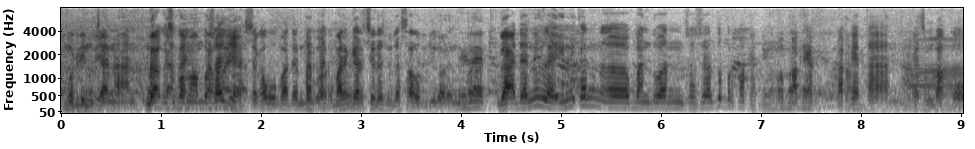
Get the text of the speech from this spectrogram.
kebencanaan. Enggak ke Sukamambur saja, se Kabupaten Bogor. Kemarin kan sudah sudah salur juga lagi. Enggak ada nilai. Ini kan e, bantuan sosial itu per paket. Per paket. Paketan, paket sembako.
